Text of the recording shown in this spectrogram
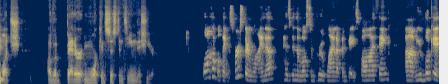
much of a better, more consistent team this year? Well, a couple things. First, their lineup has been the most improved lineup in baseball. I think um, you look at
